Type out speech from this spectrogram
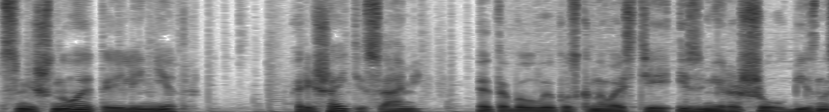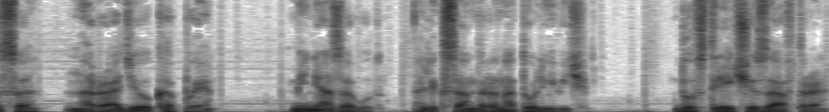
смешно это или нет, решайте сами. Это был выпуск новостей из мира шоу-бизнеса на Радио КП. Меня зовут Александр Анатольевич. До встречи завтра.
